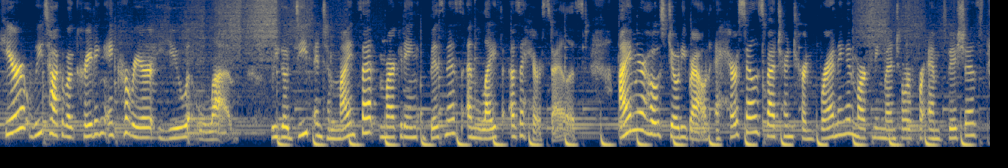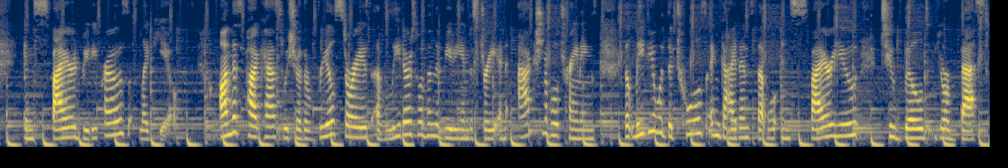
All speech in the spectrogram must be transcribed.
Here, we talk about creating a career you love. We go deep into mindset, marketing, business, and life as a hairstylist. I'm your host, Jodie Brown, a hairstylist veteran turned branding and marketing mentor for ambitious, inspired beauty pros like you. On this podcast, we share the real stories of leaders within the beauty industry and actionable trainings that leave you with the tools and guidance that will inspire you to build your best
